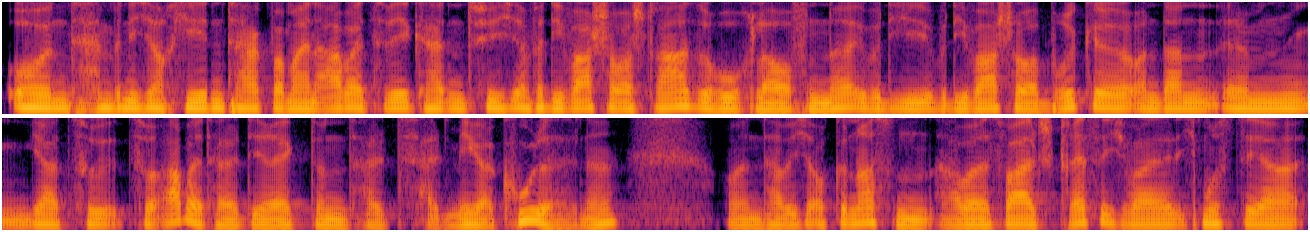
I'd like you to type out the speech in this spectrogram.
Und dann bin ich auch jeden Tag bei meinem Arbeitsweg halt natürlich einfach die Warschauer Straße hochlaufen, ne? über, die, über die Warschauer Brücke und dann ähm, ja zu, zur Arbeit halt direkt und halt halt mega cool halt, ne? Und habe ich auch genossen. Aber es war halt stressig, weil ich musste ja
